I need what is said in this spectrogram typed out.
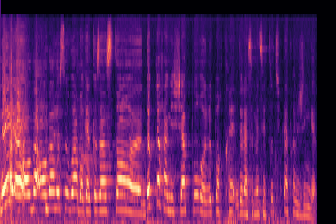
mais euh, on, va, on va recevoir dans quelques instants euh, Dr Amisha pour euh, le portrait de la semaine. C'est tout de suite après le jingle.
